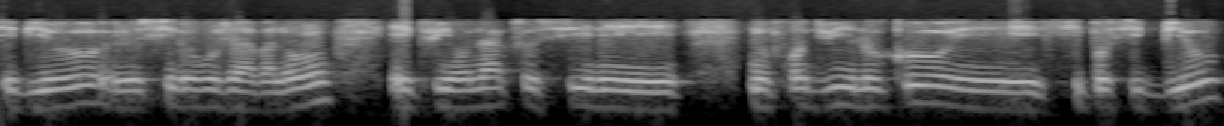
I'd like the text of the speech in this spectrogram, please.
c'est bio, le silo rouge à Avalon, et puis on axe aussi les, nos produits locaux et si possible bio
